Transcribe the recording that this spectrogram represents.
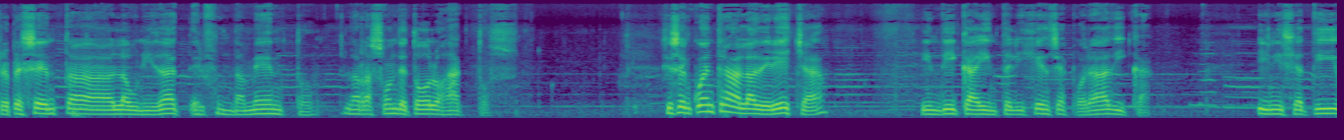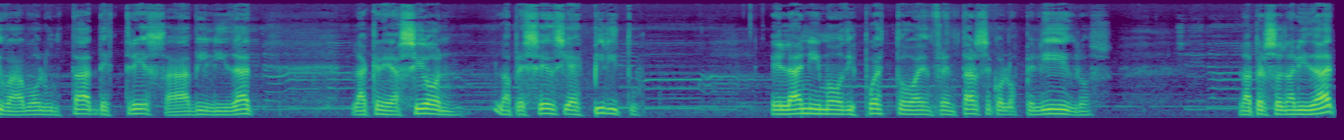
Representa la unidad, el fundamento, la razón de todos los actos. Si se encuentra a la derecha, indica inteligencia esporádica, iniciativa, voluntad, destreza, habilidad, la creación, la presencia de espíritu, el ánimo dispuesto a enfrentarse con los peligros, la personalidad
